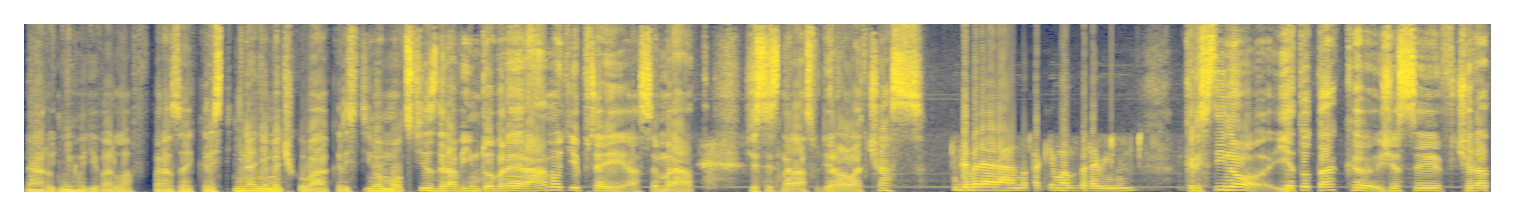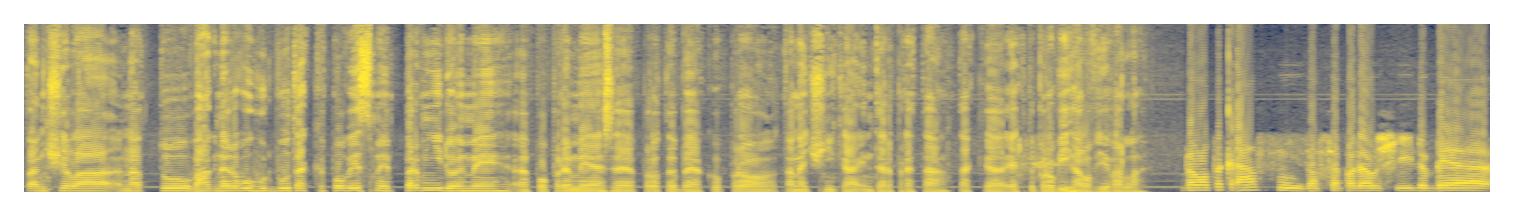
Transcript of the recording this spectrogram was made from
Národního divadla v Praze, Kristýna Němečková. Kristýno, moc tě zdravím, dobré ráno ti přeji a jsem rád, že jsi na nás udělala čas. Dobré ráno, taky moc zdravím. Kristýno, je to tak, že jsi včera tančila na tu Wagnerovu hudbu, tak pověs mi první dojmy po premiéře pro tebe jako pro tanečníka interpreta, tak jak to probíhalo v divadle? Bylo to krásný, zase po delší době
